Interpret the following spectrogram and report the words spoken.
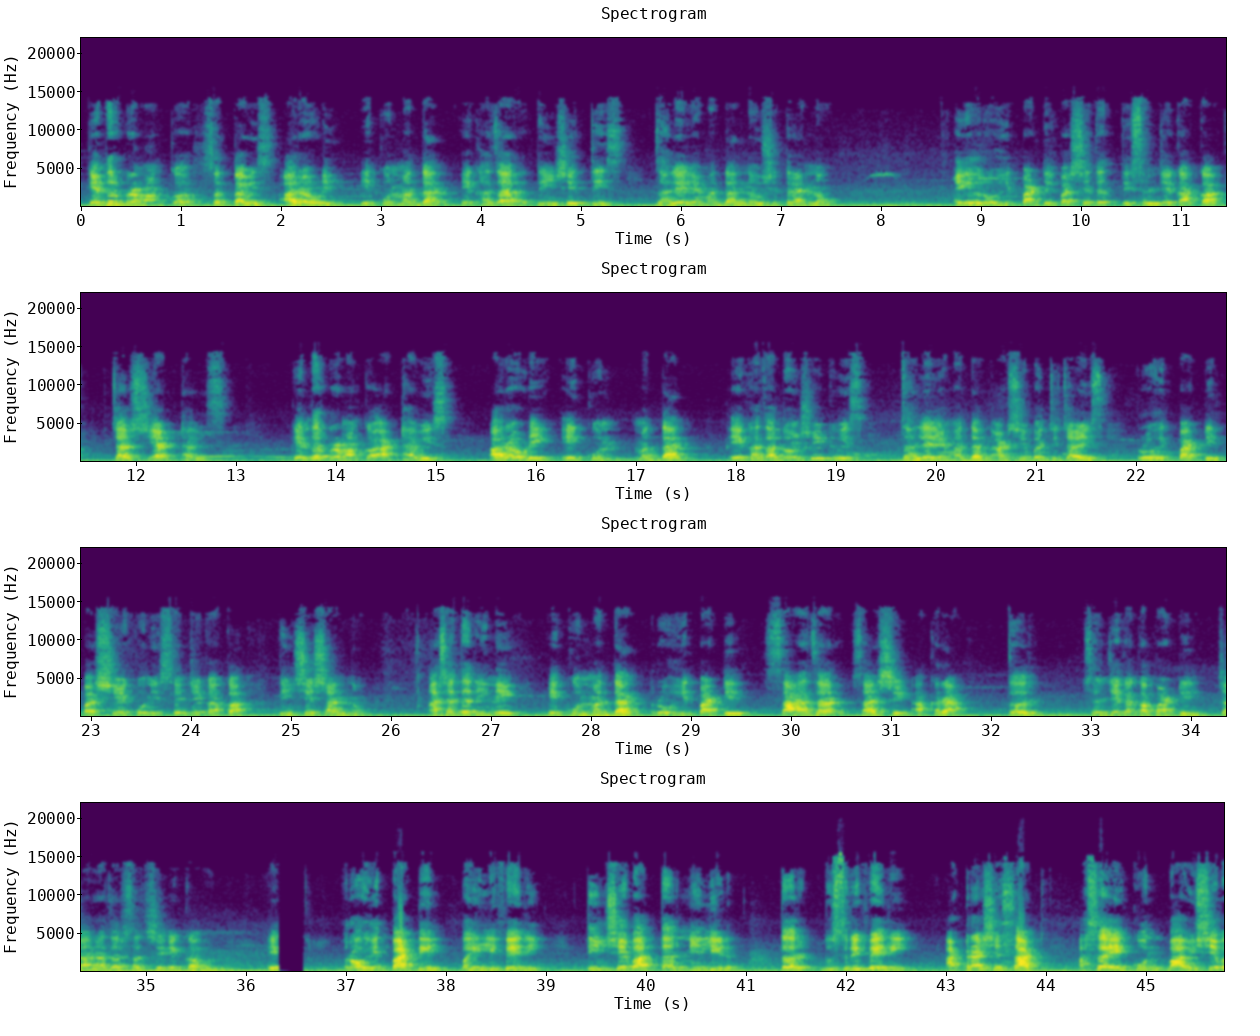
केंद्र क्रमांक सत्तावीस आरवडे. एकूण मतदान एक हजार तीनशे तीस. झालेले मतदान नऊशे त्र्याण्णव. ए- रोहित पाटील पाचशे तेहतीस संजय काका चारशे अठ्ठावीस. केंद्र क्रमांक अठ्ठावीस आरवडे. एकूण मतदान एक हजार दोनशे एकवीस. झालेले मतदान आठशे पंचेचाळीस रोहित पाटील पाचशे एकोणीस संजय काका तीनशे शहाण्णव. अशा तऱ्हेने एकूण मतदान रोहित पाटील सहा हजार सहाशे अकरा तर संजय काका पाटील चार हजार सातशे एकावन्न. एक- रोहित पाटील पहिली फेरी तीनशे बहात्तरनी लीड तर दुसरी फेरी अठराशे साठ असं एकूण बावीसशे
